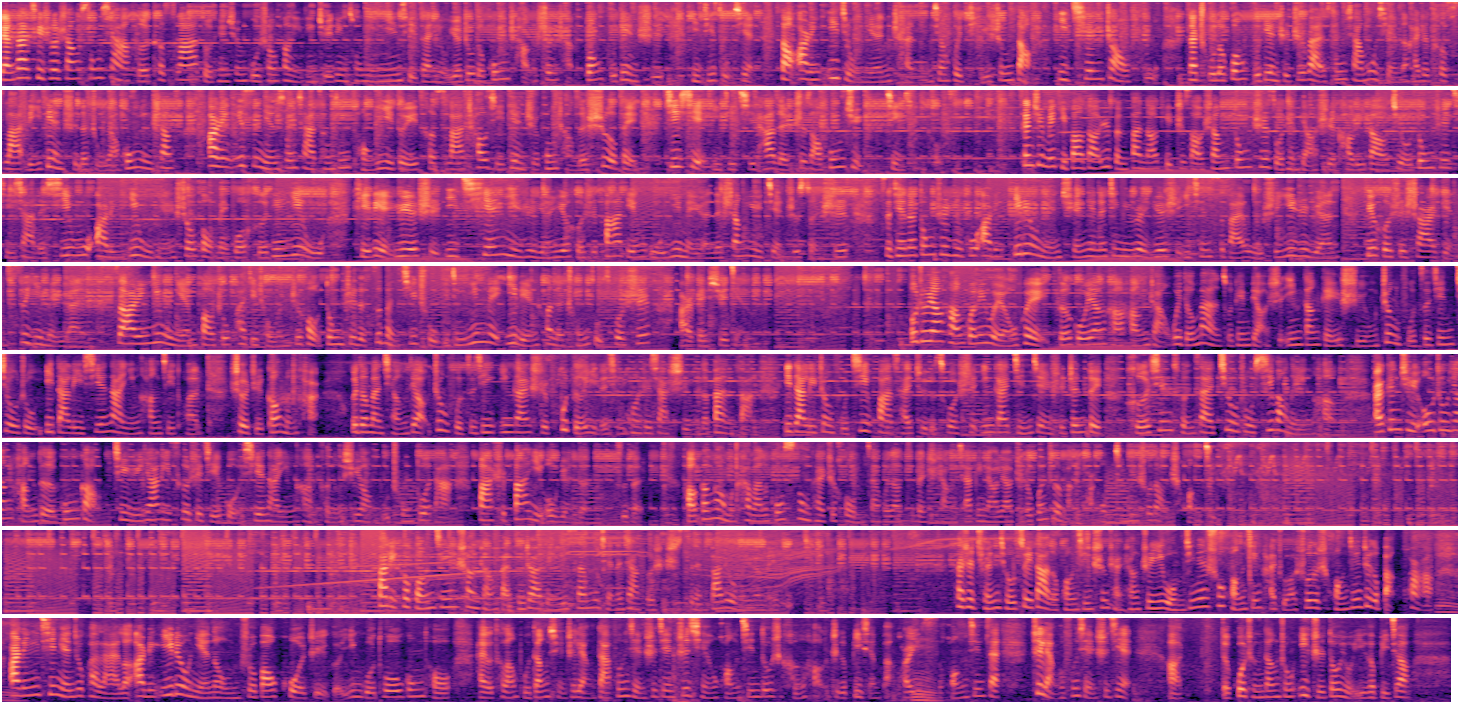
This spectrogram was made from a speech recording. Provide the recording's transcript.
两大汽车商松下和特斯拉昨天宣布，双方已经决定从明年起在纽约州的工厂生产光伏电池以及组件，到2019年产能将会提升到1000兆伏。那除了光伏电池之外，松下目前呢还是特斯拉锂电池的主要供应商。2014年，松下曾经同意对于特斯拉超级电池工厂的设备、机械以及其他的制造工具进行投资。根据媒体报道，日本半导体制造商东芝昨天表示，考虑到就东芝旗下的西屋2015年收购美国核电业务，提列约是一千亿日元，约合是8.5亿美元的商誉减值损失。此前呢东芝预估2016年全年的净利润约是一千四百五十亿日元，约合是十二点四亿美元。自2015年爆出会计丑闻之后，东芝的资本基础已经因为一连串的重组措施而被削减。欧洲央行管理委员会德国央行行长魏德曼昨天表示，应当给使用政府资金救助意大利谢纳银行集团设置高门槛。魏德曼强调，政府资金应该是不得已的情况之下使用的办法。意大利政府计划采取的措施应该仅仅是针对核心存在救助希望的银行。而根据欧洲央行的公告，基于压力测试结果，谢纳银行可能需要补充多达八十八亿欧元的资本。好，刚刚我们看完了公司动态之后，我们再回到资本市场和嘉宾聊聊值得关注的板块。我们今天说到的是黄金。巴里克黄金上涨百分之二点一三，目前的价格是十四点八六美元每股。它是全球最大的黄金生产商之一。我们今天说黄金，还主要说的是黄金这个板块啊。二零一七年就快来了，二零一六年呢，我们说包括这个英国脱欧公投，还有特朗普当选这两大风险事件之前，黄金都是很好的这个避险板块。因此，黄金在这两个风险事件啊的过程当中，一直都有一个比较。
